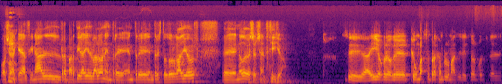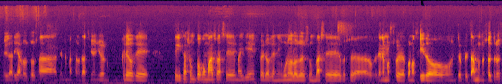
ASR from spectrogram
O sea hmm. que al final repartir ahí el balón entre, entre, entre estos dos gallos eh, no debe ser sencillo. Sí, ahí yo creo que, que un base, por ejemplo, más director, pues les ayudaría a los dos a tener más anotación. Yo creo que, que quizás un poco más base Mike James, pero que ninguno de los dos es un base pues, lo que tenemos conocido o interpretamos nosotros.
